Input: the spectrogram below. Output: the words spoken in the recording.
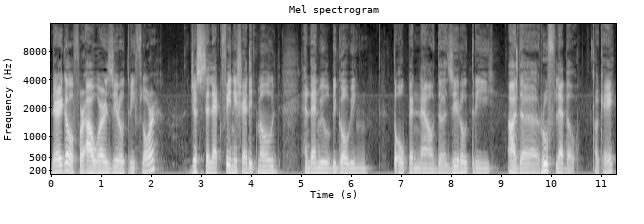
There you go for our 03 floor. Just select finish edit mode and then we will be going to open now the 03 uh, the roof level. Okay,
